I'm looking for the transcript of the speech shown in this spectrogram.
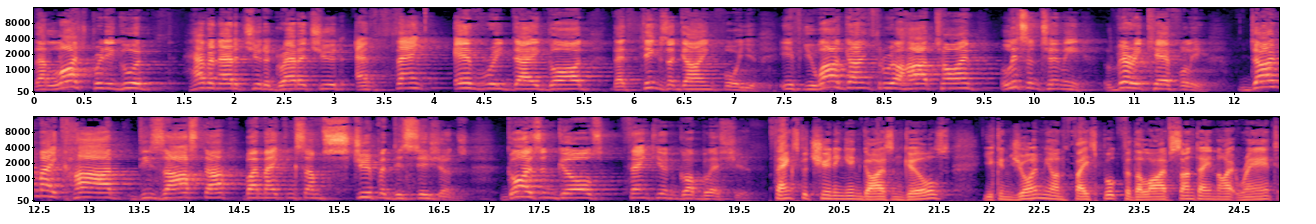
that life's pretty good, have an attitude of gratitude and thank every day God that things are going for you. If you are going through a hard time, listen to me very carefully. Don't make hard disaster by making some stupid decisions. Guys and girls, thank you and God bless you. Thanks for tuning in, guys and girls. You can join me on Facebook for the live Sunday night rant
